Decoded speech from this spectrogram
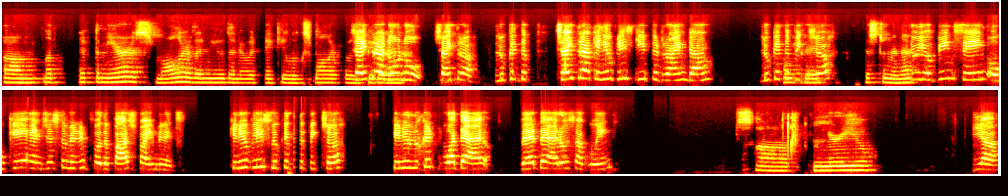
Um, look, if the mirror is smaller than you, then it would make you look smaller. Chaitra, no, no. Chaitra, look at the Chaitra, can you please keep the drawing down? Look at the Okay. picture. Just a minute. You, you've been saying okay and just a minute for the past five minutes. Can you please look at the picture? Can you look at what the where the arrows are going? Uh, near you. Yeah.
